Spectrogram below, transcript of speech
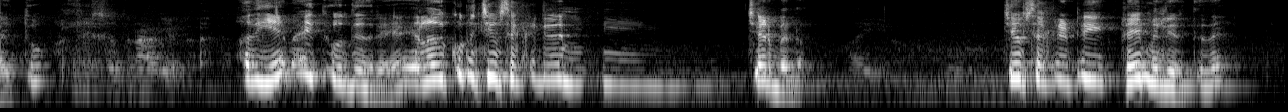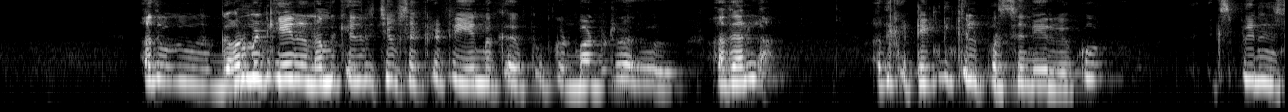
ಆಯಿತು. ಅದು ಏನಾಯಿತು ಅಂತಂದರೆ ಎಲ್ಲದಕ್ಕೂ chief secretary chairman chief secretary ಟೈಮಲ್ಲಿ ಇರ್ತದೆ. ಅದು ಗೌರ್ಮೆಂಟ್ಗೆ ಏನು ನಂಬಿಕೆ ಅಂದರೆ ಚೀಫ್ ಸೆಕ್ರೆಟ್ರಿ ಏನು ಬೇಕು ಕೂತ್ಕೊಂಡು ಮಾಡಿಬಿಟ್ರೆ ಅದು ಅದಲ್ಲ. ಅದಕ್ಕೆ ಟೆಕ್ನಿಕಲ್ ಪರ್ಸನ್ ಇರಬೇಕು ಎಕ್ಸ್ಪೀರಿಯನ್ಸ್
